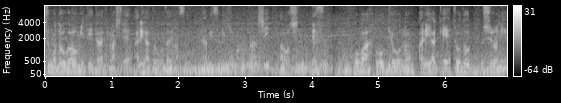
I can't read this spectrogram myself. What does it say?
つも動画を見ていただきましてありがとうございます。旅する着物男子青新です。ここは東京の有明ちょうど後ろに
